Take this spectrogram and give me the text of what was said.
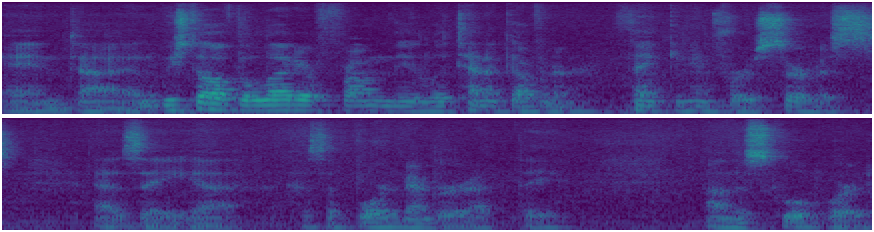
And, uh, and we still have the letter from the lieutenant governor thanking him for his service as a, uh, as a board member at the, on the school board.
